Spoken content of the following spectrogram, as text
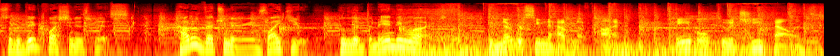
So the big question is this How do veterinarians like you, who live demanding lives, who never seem to have enough time, able to achieve balance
